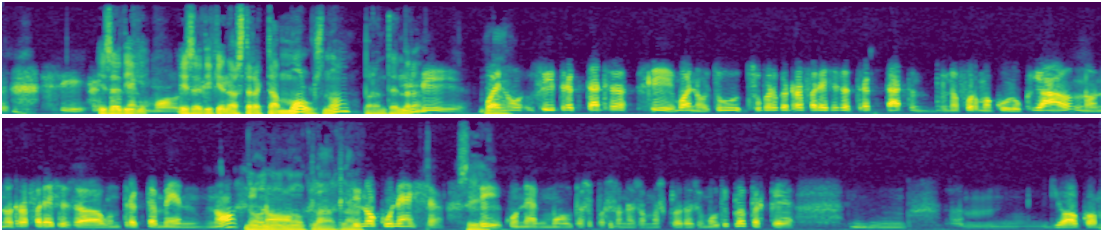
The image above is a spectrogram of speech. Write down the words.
sí, És a, dir, molts. és a dir, que n'has tractat molts, no?, per entendre? Sí, bueno, sí, tractats... A... Sí, bueno, tu suposo que et refereixes a tractat d'una forma col·loquial, no, no et refereixes a un tractament, no? No, no, no, clar, clar. Sinó conèixer. Sí. sí, conec moltes persones amb esclerosi múltiple perquè mm, mm, jo, com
